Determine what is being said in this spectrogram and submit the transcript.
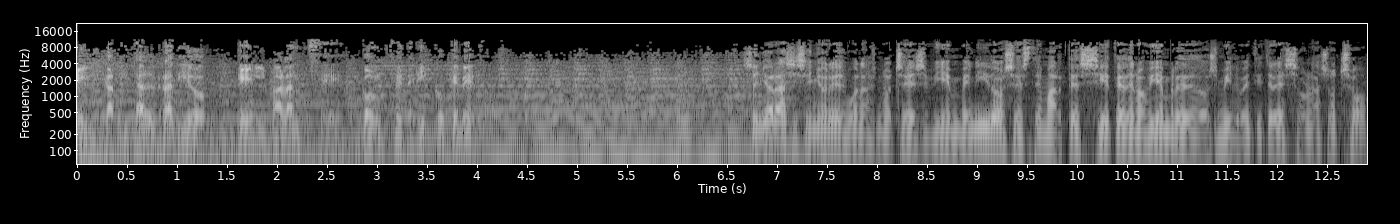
En Capital Radio, El Balance, con Federico Quevedo. Señoras y señores, buenas noches. Bienvenidos este martes 7 de noviembre de 2023. Son las 8.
